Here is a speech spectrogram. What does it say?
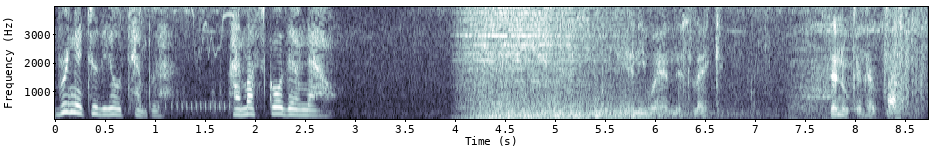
Bring it to the old temple. I must go there now. Anywhere in this lake. Senu can help me.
